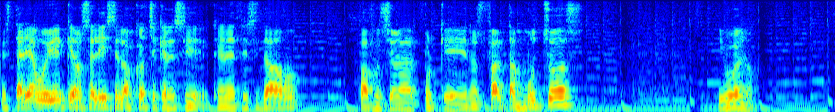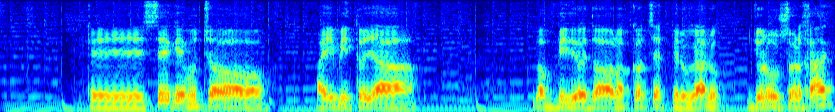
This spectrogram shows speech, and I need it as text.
Estaría muy bien que nos saliesen los coches que, que necesitábamos para fusionar. Porque nos faltan muchos. Y bueno. Que sé que muchos habéis visto ya los vídeos de todos los coches, pero claro, yo no uso el hack,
